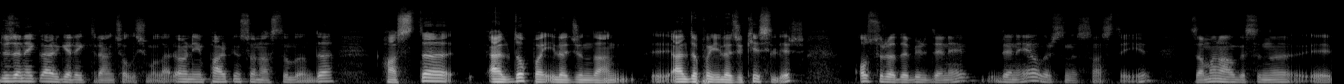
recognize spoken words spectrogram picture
düzenekler gerektiren çalışmalar. Örneğin Parkinson hastalığında hasta L-Dopa ilacından e, L-Dopa ilacı kesilir. O sırada bir deney deneye alırsınız hastayı. Zaman algısını e,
